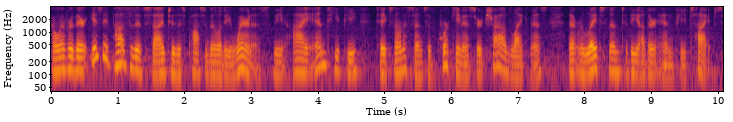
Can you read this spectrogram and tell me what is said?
However, there is a positive side to this possibility awareness. The INTP takes on a sense of quirkiness or childlikeness that relates them to the other NP types.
